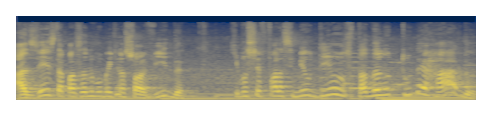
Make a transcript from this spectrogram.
Às vezes está passando um momento na sua vida que você fala assim: Meu Deus, está dando tudo errado.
